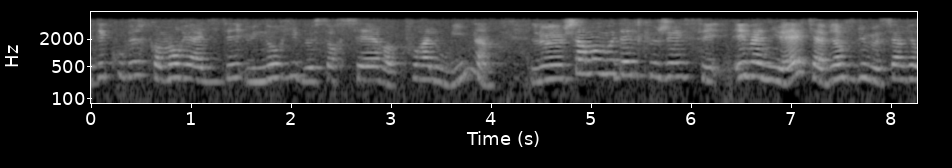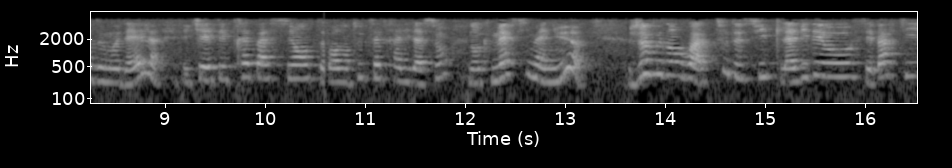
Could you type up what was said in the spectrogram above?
découvrir comment réaliser une horrible sorcière pour Halloween. Le charmant modèle que j'ai, c'est Emmanuel, qui a bien voulu me servir de modèle et qui a été très patiente pendant toute cette réalisation. Donc merci Manu. Je vous envoie tout de suite la vidéo. C'est parti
